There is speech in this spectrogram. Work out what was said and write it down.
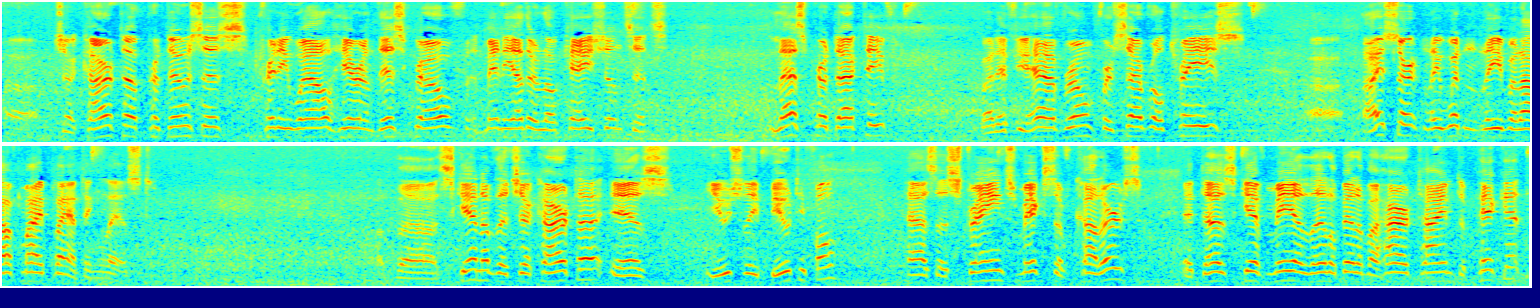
Uh, Jakarta produces pretty well here in this grove and many other locations. It's less productive, but if you have room for several trees, uh, I certainly wouldn't leave it off my planting list. The skin of the Jakarta is usually beautiful, has a strange mix of colors. It does give me a little bit of a hard time to pick it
